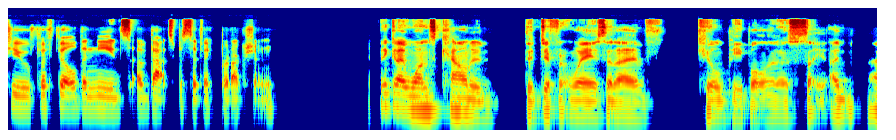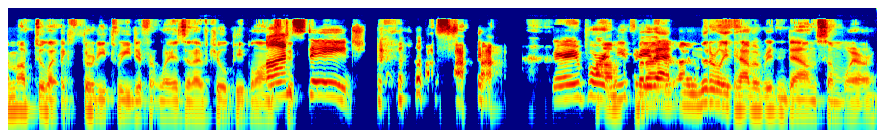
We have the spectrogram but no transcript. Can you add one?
to fulfill the needs of that specific production. I think I once counted the different ways that I've killed people, and it's like, I'm I'm up to like 33 different ways that I've killed people on, on stage. Very important. Um, you say that. I, I literally have it written down somewhere.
